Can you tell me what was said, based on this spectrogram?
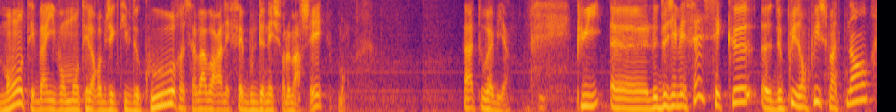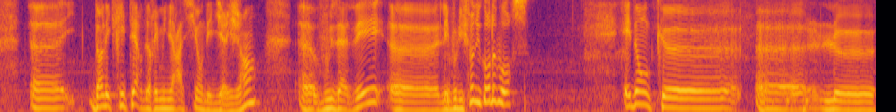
monte, eh ben, ils vont monter leur objectif de cours. Ça va avoir un effet boule de neige sur le marché. Bon. Ah, tout va bien. Puis le deuxième effet, c'est que de plus en plus maintenant, dans les critères de rémunération des dirigeants, vous avez l'évolution du cours de bourse. Et donc, euh, euh, le,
